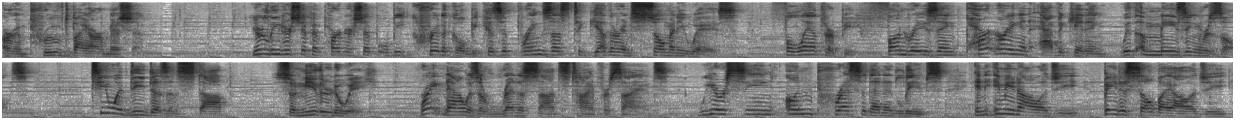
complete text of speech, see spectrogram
are improved by our mission. Your leadership and partnership will be critical because it brings us together in so many ways. Philanthropy, fundraising, partnering, and advocating with amazing results. T1D doesn't stop, so neither do we. Right now is a renaissance time for science. We are seeing unprecedented leaps in immunology, beta cell biology,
